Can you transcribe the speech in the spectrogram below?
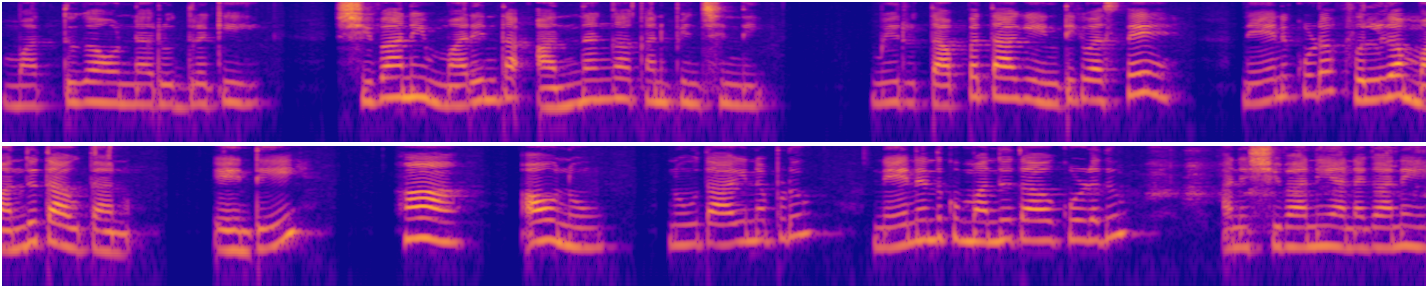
మత్తుగా ఉన్న రుద్రకి శివాని మరింత అందంగా కనిపించింది. మీరు తప్ప తాగి ఇంటికి వస్తే నేను కూడా ఫుల్గా మందు తాగుతాను. ఏంటి? హా అవును. నువ్వు తాగినప్పుడు నేనెందుకు మందు తాగకూడదు? అని శివాని అనగానే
